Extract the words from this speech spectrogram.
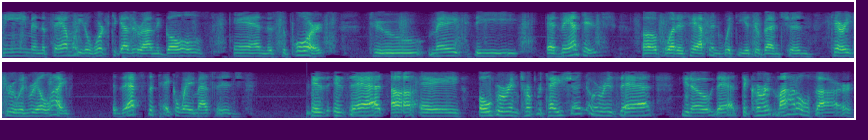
team and the family to work together on the goals and the supports to make the advantage of what has happened with the intervention carry through in real life. That's the takeaway message. Is is that uh, a over interpretation, or is that you know that the current models are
